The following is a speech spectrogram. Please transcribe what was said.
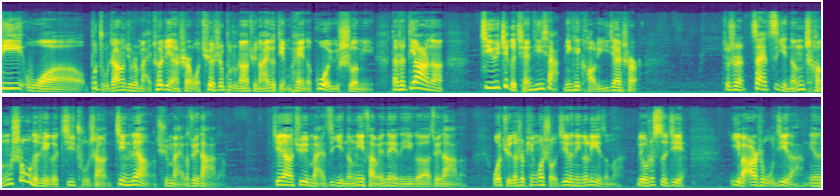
第一，我不主张就是买车这件事儿，我确实不主张去拿一个顶配的，过于奢靡。但是第二呢，基于这个前提下，你可以考虑一件事儿，就是在自己能承受的这个基础上，尽量去买个最大的，尽量去买自己能力范围内的一个最大的。我举的是苹果手机的那个例子嘛，六十四 G，一百二十五 G 的，您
